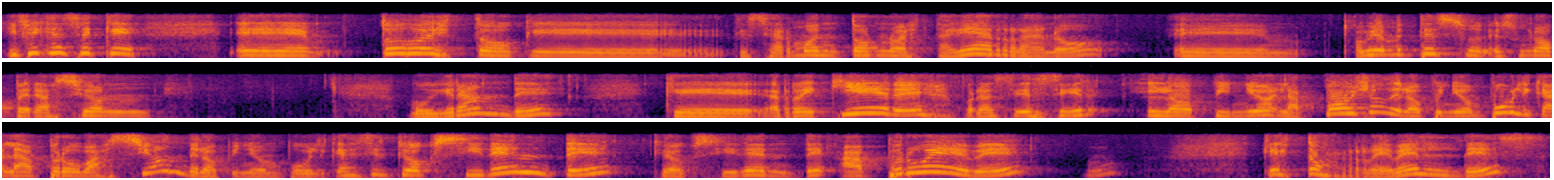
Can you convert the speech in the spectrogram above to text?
Y fíjense que eh, todo esto que, se armó en torno a esta guerra, ¿no? Eh, obviamente es, una operación muy grande que requiere, por así decir, la opinión, el apoyo de la opinión pública, la aprobación de la opinión pública. Es decir, que Occidente, que Occidente apruebe que estos rebeldes,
